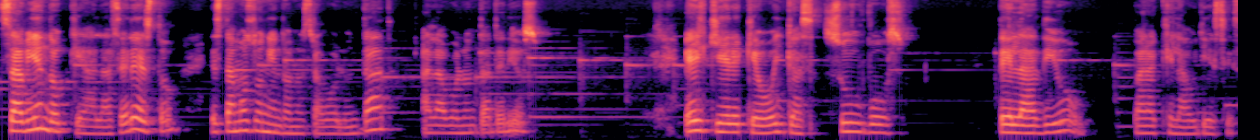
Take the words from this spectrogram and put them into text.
sabiendo que al hacer esto estamos uniendo nuestra voluntad a la voluntad de Dios. Él quiere que oigas su voz. Te la dio para que la oyeses.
